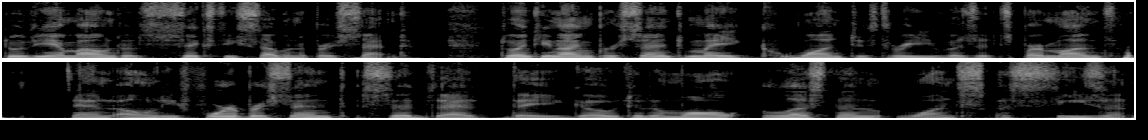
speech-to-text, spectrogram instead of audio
to the amount of 67%. 29% make one to three visits per month, and only 4% said that they go to the mall less than once a season.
